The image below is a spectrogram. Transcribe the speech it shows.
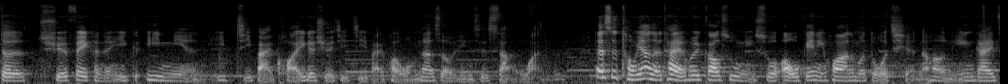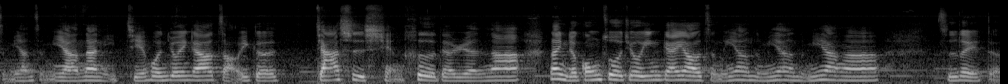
的学费可能一个一年一几百块，一个学期几百块，我们那时候已经是上万了。但是同样的，他也会告诉你说，哦，我给你花那么多钱，然后你应该怎么样怎么样，那你结婚就应该要找一个家世显赫的人啊，那你的工作就应该要怎么样怎么样怎么样啊之类的。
